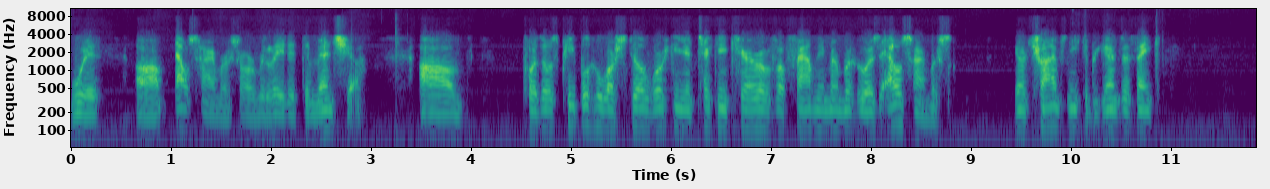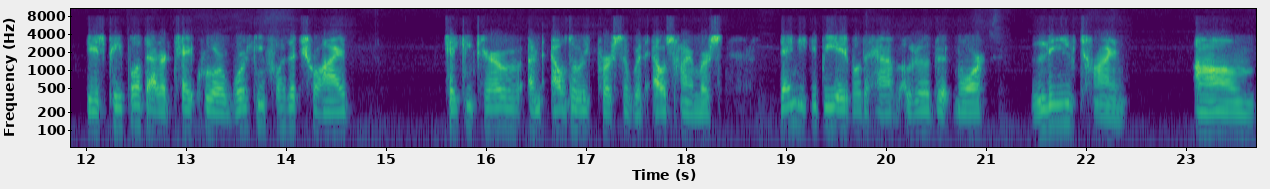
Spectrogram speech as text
with uh, Alzheimer's or related dementia? Um, for those people who are still working and taking care of a family member who has Alzheimer's, you know, tribes need to begin to think these people that are take, who are working for the tribe, taking care of an elderly person with Alzheimer's, they need to be able to have a little bit more leave time um,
